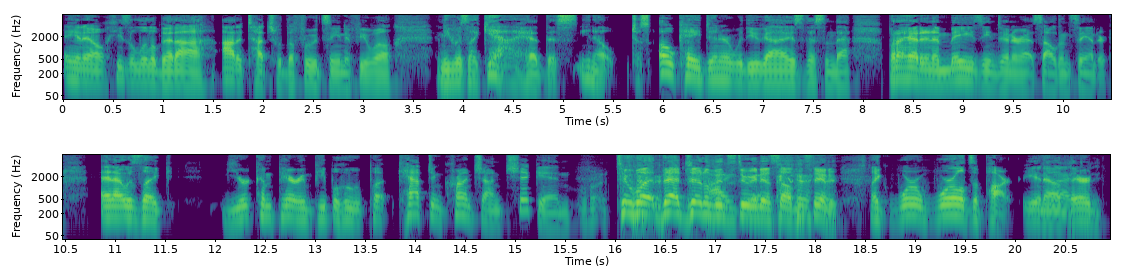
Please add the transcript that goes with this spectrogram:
you know he's a little bit uh out of touch with the food scene if you will and he was like yeah i had this you know just okay dinner with you guys this and that but i had an amazing dinner at Selden Standard and i was like you're comparing people who put Captain Crunch on chicken to what that gentleman's doing at Selden Standard. Like we're worlds apart, you know. They're Exactly.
